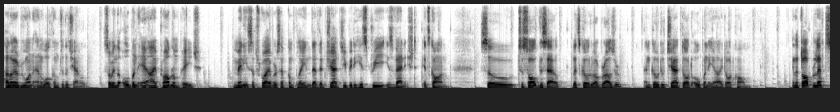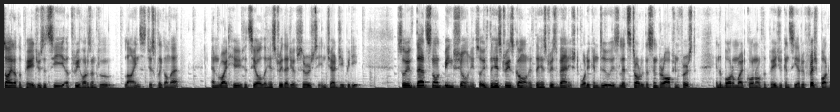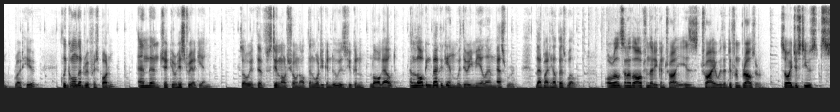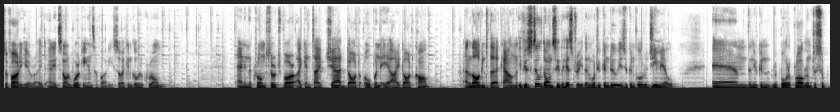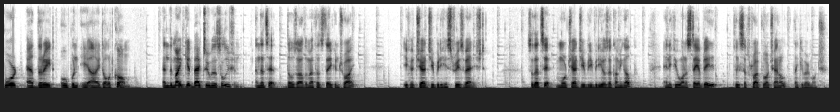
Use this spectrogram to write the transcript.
Hello everyone and welcome to the channel. So in the OpenAI problem page, many subscribers have complained that their ChatGPT history is vanished. It's gone. So to solve this out, let's go to our browser and go to chat.openai.com. In the top left side of the page, you should see a three horizontal lines. Just click on that. And right here, you should see all the history that you have searched in ChatGPT. So if that's not being shown, so if the history is gone, if the history is vanished, what you can do is let's start with the simpler option first. In the bottom right corner of the page, you can see a refresh button right here. Click on that refresh button and then check your history again. So if they've still not shown up, then what you can do is you can log out and log in back again with your email and password. That might help as well. Or else another option that you can try is try with a different browser. So I just used Safari here, right? And it's not working in Safari. So I can go to Chrome and in the Chrome search bar I can type chat.openai.com and log into the account. If you still don't see the history then what you can do is you can go to Gmail and then you can report a problem to support at the rate openai.com and they might get back to you with a solution. And that's it. Those are the methods that you can try if your ChatGPT history has vanished. So that's it. More ChatGPT videos are coming up and if you want to stay updated, please subscribe to our channel. Thank you very much.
